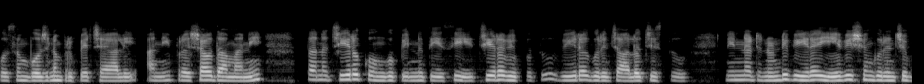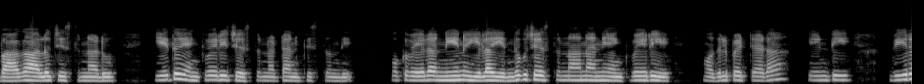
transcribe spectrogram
కోసం భోజనం ప్రిపేర్ చేయాలి అని ఫ్రెష్ అవుదామని తన చీర కొంగు పిన్ను తీసి చీర విప్పుతూ వీర గురించి ఆలోచిస్తూ నిన్నటి నుండి వీర ఏ విషయం గురించి బాగా ఆలోచిస్తున్నాడు? ఏదో ఎంక్వైరీ చేస్తున్నట్టు అనిపిస్తుంది. ఒకవేళ నేను ఇలా ఎందుకు చేస్తున్నానని ఎంక్వైరీ మొదలుపెట్టాడా? ఏంటి? వీర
